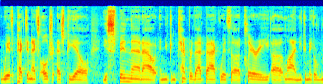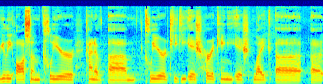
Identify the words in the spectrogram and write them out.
with Pectinex Ultra SPL. You spin that out and you can temper that back with uh, clary uh, lime. You can make a really awesome, clear, kind of um, clear tiki-ish, hurricane-ish like uh, uh,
